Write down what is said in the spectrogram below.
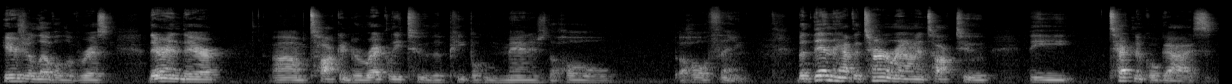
Here's your level of risk." They're in there um, talking directly to the people who manage the whole the whole thing. But then they have to turn around and talk to the technical guys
